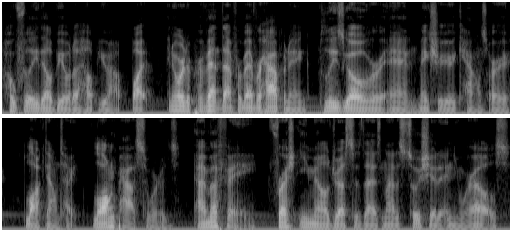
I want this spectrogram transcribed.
hopefully they'll be able to help you out. But in order to prevent that from ever happening, please go over and make sure your accounts are locked down tight. Long passwords, MFA, fresh email addresses that is not associated anywhere else.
